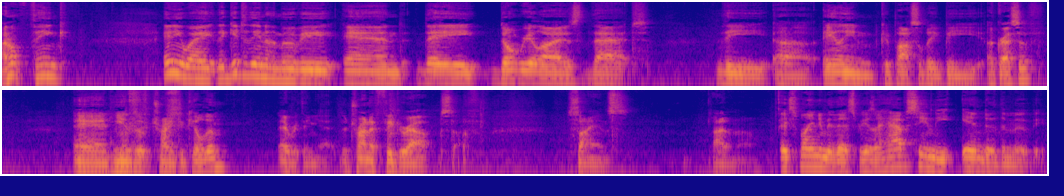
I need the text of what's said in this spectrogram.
I don't think. Anyway, they get to the end of the movie and they don't realize that the uh, alien could possibly be aggressive, and he ends up trying to kill them. Everything yet? They're trying to figure out stuff, science. I don't know. Explain to me this, because I have seen the end of the movie.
